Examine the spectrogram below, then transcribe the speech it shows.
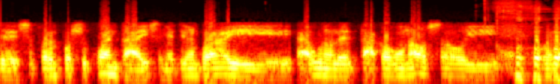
eh, se fueron por su cuenta y se metieron por ahí y a uno le tacó un oso y, bueno,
